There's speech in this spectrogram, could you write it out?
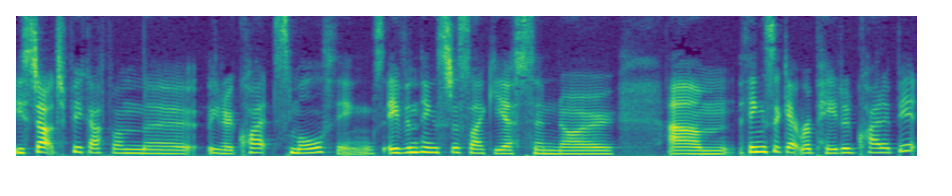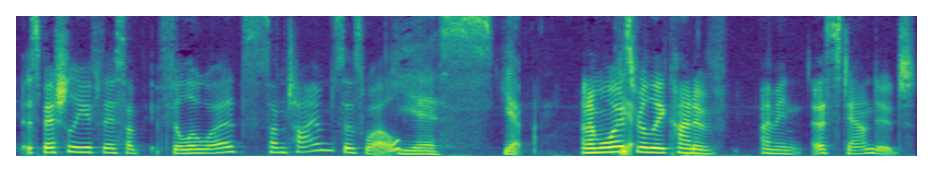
you start to pick up on the you know quite small things, even things just like yes and no, um, things that get repeated quite a bit, especially if there's some filler words sometimes as well. Yes. Yep. And I'm always Yep. really kind of, I mean, astounded,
